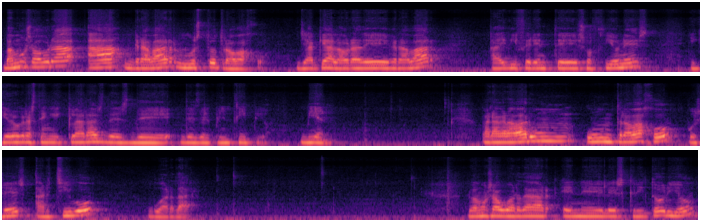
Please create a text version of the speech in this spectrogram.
vamos ahora a grabar nuestro trabajo, ya que a la hora de grabar hay diferentes opciones y quiero que las tengáis claras desde, desde el principio. Bien, para grabar un, un trabajo, pues es archivo, guardar. Lo vamos a guardar en el escritorio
